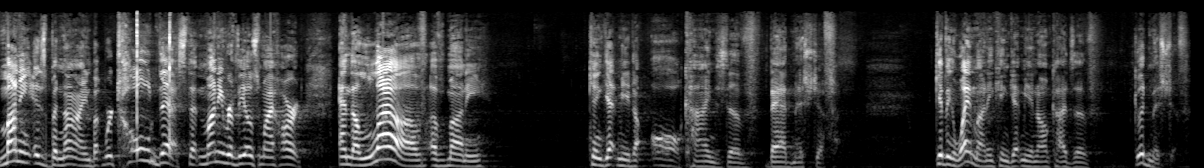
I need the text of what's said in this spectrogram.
Money is benign, but we're told this that money reveals my heart, and the love of money can get me to all kinds of bad mischief. Giving away money can get me in all kinds of good mischief.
